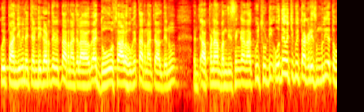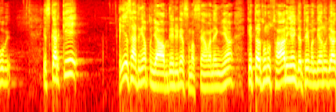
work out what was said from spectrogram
ਕੋਈ 5 ਮਹੀਨੇ ਚੰਡੀਗੜ੍ਹ ਦੇ ਵਿੱਚ ਧਰਨਾ ਚਲਾਇਆ ਹੋਵੇ 2 ਸਾਲ ਹੋ ਗਏ ਧਰਨਾ ਚੱਲਦੇ ਨੂੰ, ਆਪਣਾ ਬੰਦੀ ਸਿੰਘਾਂ ਦਾ, ਕੋਈ ਤੁਹਾਡੀ, ਉਹਦੇ ਵਿੱਚ ਕੋਈ ਤਕੜੀ ਸਮੂਲੀਅਤ ਹੋਵੇ। ਇਸ ਕਰਕੇ ਇਹ ਸਾਡੀਆਂ ਪੰਜਾਬ ਦੀਆਂ ਜਿਹੜੀਆਂ ਸਮੱਸਿਆਵਾਂ ਨੇਗੀਆਂ ਕਿ ਤੁਹਾਨੂੰ ਸਾਰੀਆਂ ਹੀ ਜਥੇਬੰਦੀਆਂ ਨੂੰ ਜਾਂ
